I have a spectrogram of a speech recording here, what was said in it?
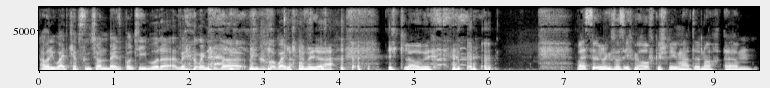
Aber die Whitecaps sind schon ein Baseball-Team, oder? Vancouver, Vancouver Whitecaps. Ich glaube, ja. Ich glaube. weißt du übrigens, was ich mir aufgeschrieben hatte noch? Ähm,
